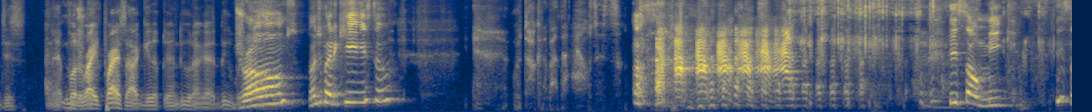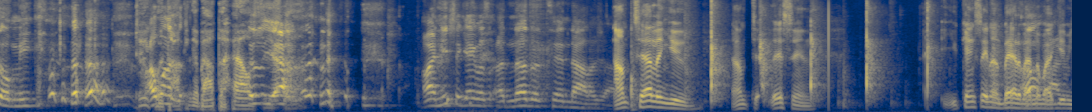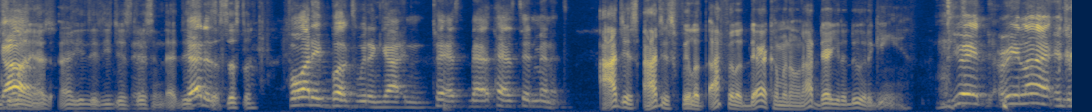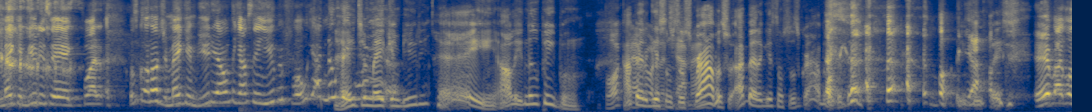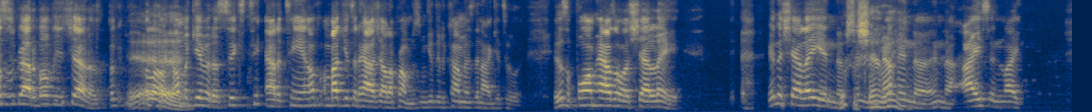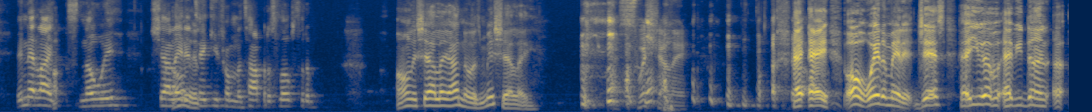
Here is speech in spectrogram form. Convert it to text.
just that for the right price I'll get up there and do what I gotta do. Drums? Don't you play the keys too? We're talking about the houses. He's so meek. He's so meek. Dude, I we're talking about the houses. Yeah. All right, Nisha gave us another ten dollars. I'm telling you. I'm t- listen. You can't say nothing bad about Oh nobody giving you some money. I, I- you just, you just listen. That, just, That is- sister. Forty bucks we done gotten past past ten minutes. I just, I just feel a, I feel a dare coming on. I dare you to do it again. You ain't are you in line. And Jamaican Beauty said, "What? What's going on, Jamaican Beauty? I don't think I've seen you before. We got new Hey, people. in Jamaican here." beauty. Hey, all these new people. Welcome I better get some the chat, man. subscribers. I better get some subscribers today. Both of y'all. new faces. Everybody go subscribe to both of these channels. Okay, Hold on. Yeah. I'm gonna give it a 16 out of 10. I'm, I'm about to get to the house, y'all. I promise. I'm gonna get to the comments, then I'll get to it. Is this a farmhouse or a chalet? In the chalet in the, What's a in, chalet? the mountain, in the in the ice and like isn't that like snowy chalet that that- take you from the top of the slopes to the Only chalet I know is Michel'le. Swiss Chalet. Hey, hey, oh, wait a minute, Jess. Have you ever have you done? Uh,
